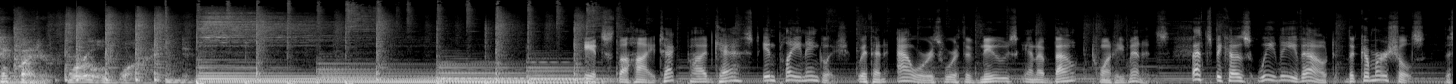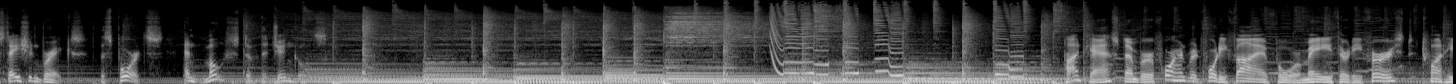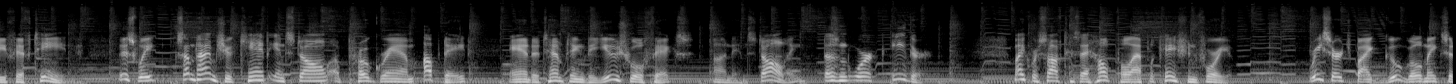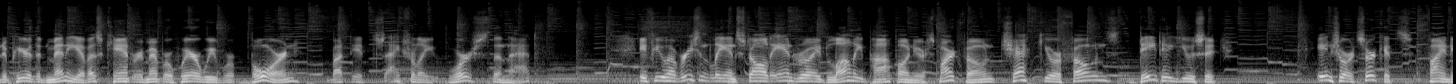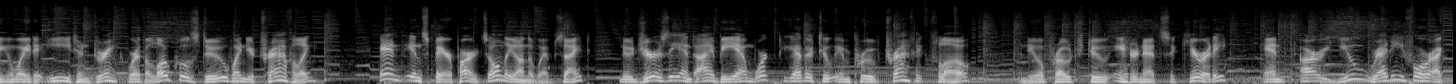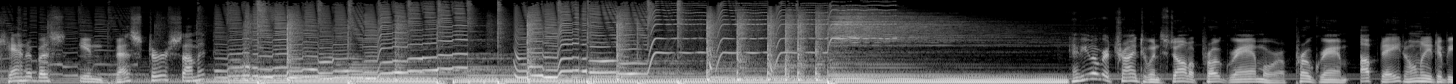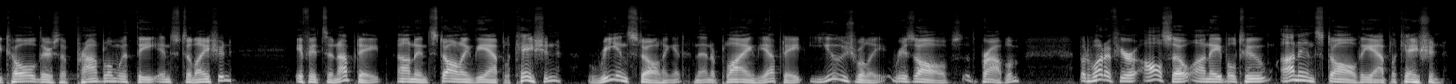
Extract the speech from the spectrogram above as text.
Worldwide. It's the High Tech Podcast in plain English with an hour's worth of news in about 20 minutes. That's because we leave out the commercials, the station breaks, the sports, and most of the jingles. Podcast number 445 for May 31st, 2015. This week, sometimes you can't install a program update, and attempting the usual fix, uninstalling, doesn't work either. Microsoft has a helpful application for you. Research by Google makes it appear that many of us can't remember where we were born, but it's actually worse than that. If you have recently installed Android Lollipop on your smartphone, check your phone's data usage. In short circuits, finding a way to eat and drink where the locals do when you're traveling. And in spare parts only on the website, New Jersey and IBM work together to improve traffic flow, a new approach to internet security, and are you ready for a cannabis investor summit? Ever tried to install a program or a program update only to be told there's a problem with the installation? If it's an update, uninstalling the application, reinstalling it, and then applying the update usually resolves the problem. But what if you're also unable to uninstall the application?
